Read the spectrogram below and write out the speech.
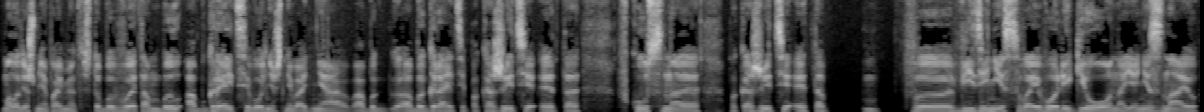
молодежь меня поймет, чтобы в этом был апгрейд сегодняшнего дня. Об, обыграйте, покажите это вкусно, покажите это в видении своего региона, я не знаю,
